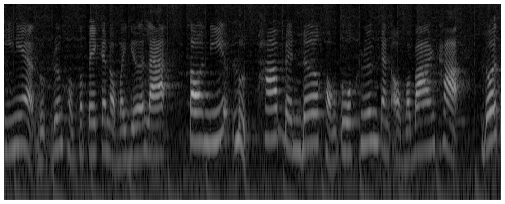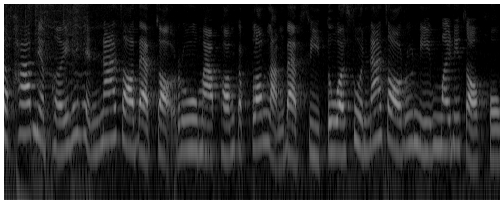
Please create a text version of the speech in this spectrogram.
นี้เนี่ยหลุดเรื่องของสเปคกันออกมาเยอะแล้ว ตอนนี้หลุดภาพ render ของตัวเครื่องกันออกมาบ้างค่ะ โดยจากภาพเนี่ยเผยให้เห็นหน้าจอแบบเจาะรูมาพร้อมกับกล้องหลังแบบ 4 ตัว ส่วนหน้าจอรุ่นนี้ไม่ได้จอโค้ง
